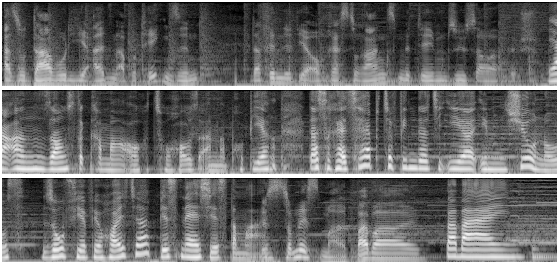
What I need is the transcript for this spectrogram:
also da, wo die alten Apotheken sind, da findet ihr auch Restaurants mit dem Süß-sauer-Fisch. Ja, ansonsten kann man auch zu Hause einmal probieren. Das Rezept findet ihr im Shownotes. So viel für heute. Bis nächstes Mal. Bis zum nächsten Mal. Bye, bye. Bye, bye.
